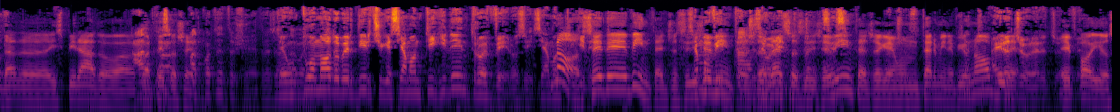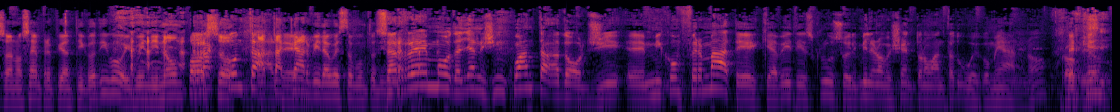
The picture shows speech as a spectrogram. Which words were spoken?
da- ispirato al Al- quartetto Cetra. Al quartetto Cetra. È un tuo modo per dirci che siamo antichi dentro, è vero, sì, siamo No, antichi dentro. siete vintage, si Siamo dice vintage, vintage, adesso vintage, si dice sì, sì. vintage che è un termine più nobile Hai ragione, hai ragione, e sì. poi io sono sempre più antico di voi, quindi non posso Raccontate attaccarvi da questo punto di vista. Sanremo dagli anni 50 ad oggi, eh, mi confermate che avete escluso il 1992 come anno? Perché?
